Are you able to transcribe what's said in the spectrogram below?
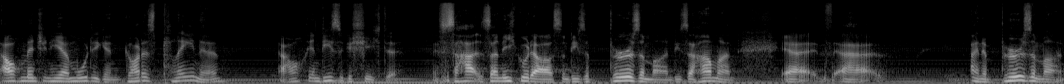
auch Menschen hier ermutigen, Gottes Pläne, auch in dieser Geschichte, es sah, sah nicht gut aus. Und dieser böse Mann, dieser Hamann, er, er ein böser Mann.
